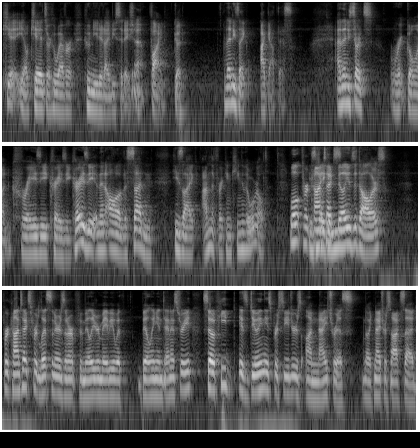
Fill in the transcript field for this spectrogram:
ki- you know, kids or whoever who needed IV sedation. Yeah. Fine, good. And then he's like, I got this. And then he starts going crazy, crazy, crazy. And then all of a sudden, he's like, I'm the freaking king of the world. Well, for He's making context, millions of dollars. for context for listeners that aren't familiar maybe with billing in dentistry so if he is doing these procedures on nitrous like nitrous oxide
